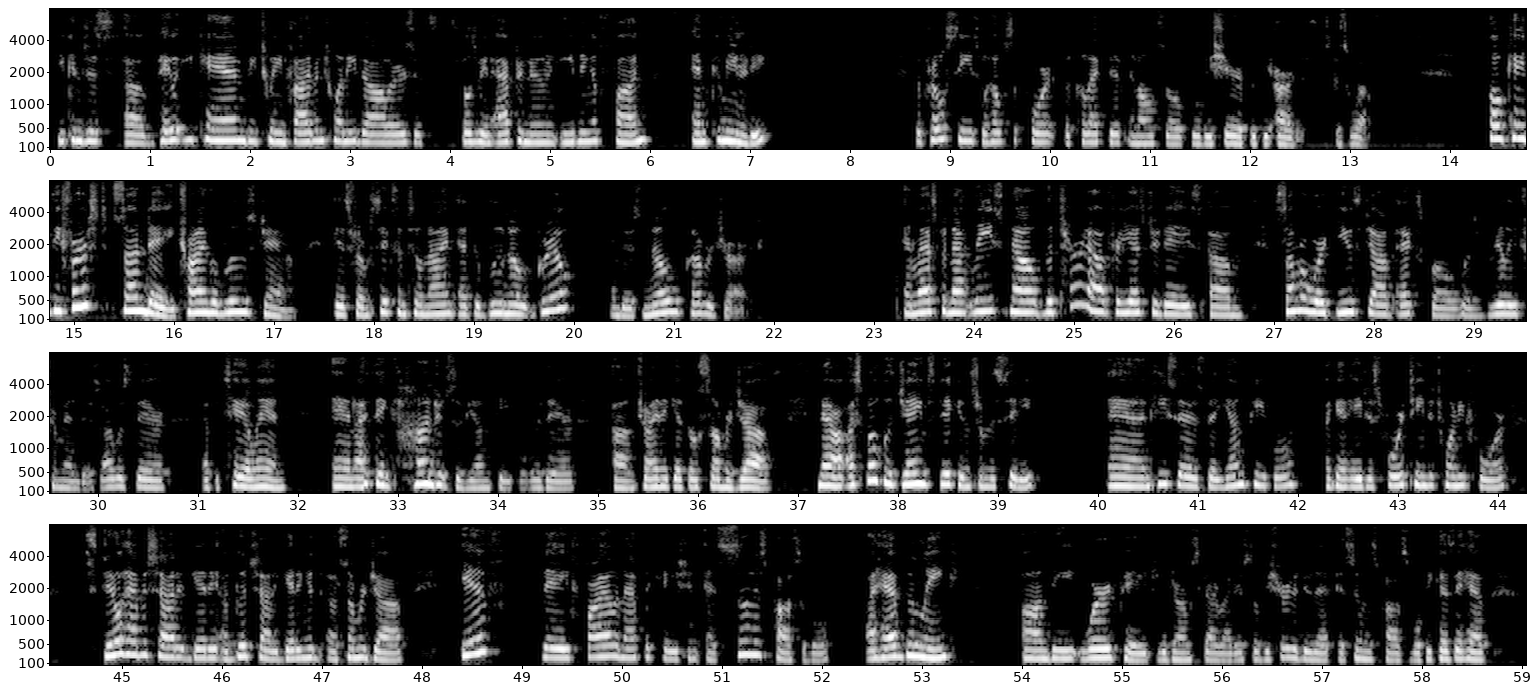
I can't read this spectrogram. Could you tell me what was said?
You can just uh, pay what you can between five and twenty dollars. It's supposed to be an afternoon and evening of fun and community. The proceeds will help support the collective and also will be shared with the artists as well. Okay, the first Sunday Triangle Blues Jam is from 6 until 9 at the Blue Note Grill, and there's no cover charge. And last but not least, now the turnout for yesterday's um, Summer Work Youth Job Expo was really tremendous. I was there at the tail end, and I think hundreds of young people were there um, trying to get those summer jobs. Now, I spoke with James Dickens from the city, and he says that young people, again, ages 14 to 24, still have a shot at getting a good shot at getting a, a summer job if they file an application as soon as possible. I have the link on the word page of the Durham Skywriter, so be sure to do that as soon as possible because they have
